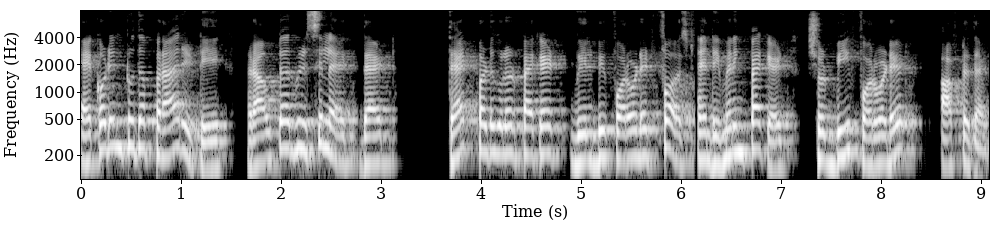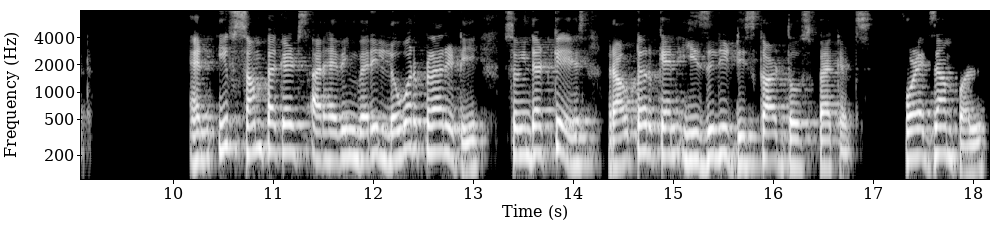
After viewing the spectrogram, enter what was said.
according to the priority router will select that that particular packet will be forwarded first and remaining packet should be forwarded after that. And if some packets are having very lower priority so in that case router can easily discard those packets. For example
